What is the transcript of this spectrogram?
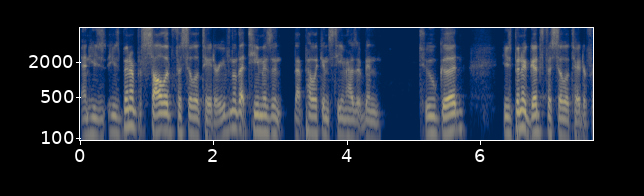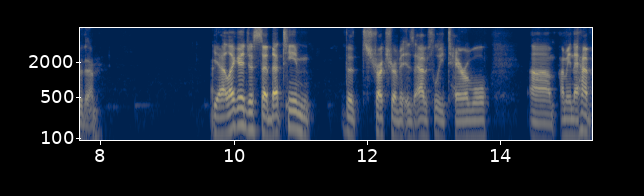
and he's he's been a solid facilitator, even though that team isn't that Pelicans team hasn't been too good. He's been a good facilitator for them. Yeah, like I just said, that team, the structure of it is absolutely terrible. Um, I mean, they have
